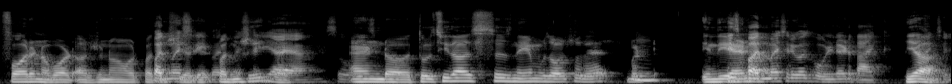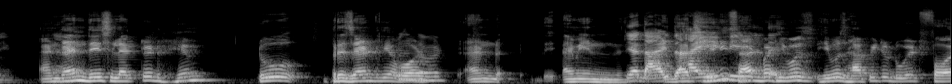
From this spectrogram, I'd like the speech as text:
for an award, Arjuna or Padma padma Shri. shri. Padma Shri, yeah right. yeah so And uh, Tulsidas's name was also there, but Hmm. in the his end, padma shri was holded back yeah, actually and Yeah. then they selected him to present the award, award. and I mean, Yeah, that- that's I really feel sad. But he was he was happy to do it for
